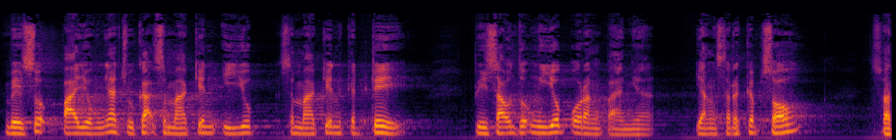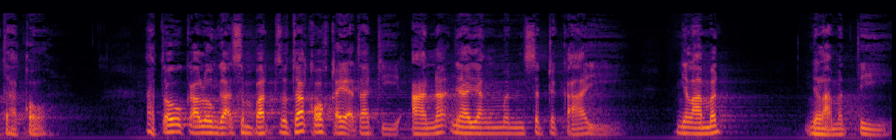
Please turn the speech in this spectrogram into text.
besok payungnya juga semakin iup, semakin gede. Bisa untuk ngiup orang banyak yang sergap so, sodako. Atau kalau enggak sempat sedekah kayak tadi, anaknya yang mensedekahi, nyelamet, nyelameti.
